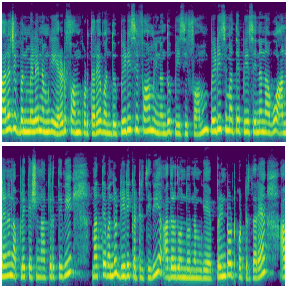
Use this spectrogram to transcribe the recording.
ಕಾಲೇಜಿಗೆ ಬಂದ ಮೇಲೆ ನಮಗೆ ಎರಡು ಫಾರ್ಮ್ ಕೊಡ್ತಾರೆ. ಒಂದು ಪಿ ಡಿ ಸಿ ಫಾರ್ಮ್, ಇನ್ನೊಂದು P C form. P D C ಮತ್ತು ಪಿ ಸಿನ ನಾವು ಆನ್ಲೈನಲ್ಲಿ ಅಪ್ಲಿಕೇಶನ್ ಹಾಕಿರ್ತೀವಿ. ಮತ್ತು ಒಂದು ಡಿ ಡಿ ಕಟ್ಟಿರ್ತೀವಿ. ಅದರದ್ದೊಂದು ನಮಗೆ ಪ್ರಿಂಟೌಟ್ ಕೊಟ್ಟಿರ್ತಾರೆ. ಆ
